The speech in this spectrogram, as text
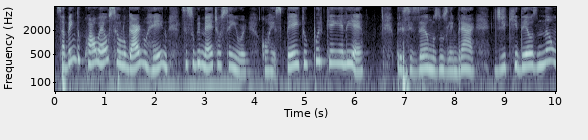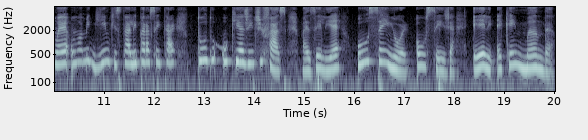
sabendo qual é o seu lugar no reino, se submete ao Senhor, com respeito por quem ele é. Precisamos nos lembrar de que Deus não é um amiguinho que está ali para aceitar tudo o que a gente faz, mas Ele é o Senhor, ou seja, Ele é quem manda.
